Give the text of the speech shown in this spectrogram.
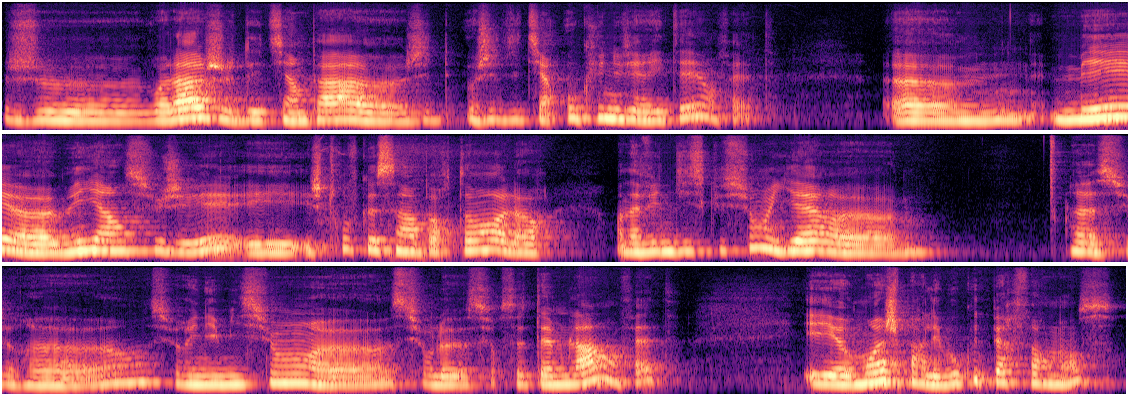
Je voilà, je détiens pas, je détiens aucune vérité en fait. Euh, mais euh, mais il y a un sujet et je trouve que c'est important. Alors, on avait une discussion hier euh, sur, sur une émission sur, le, sur ce thème-là, en fait. Et moi, je parlais beaucoup de performance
